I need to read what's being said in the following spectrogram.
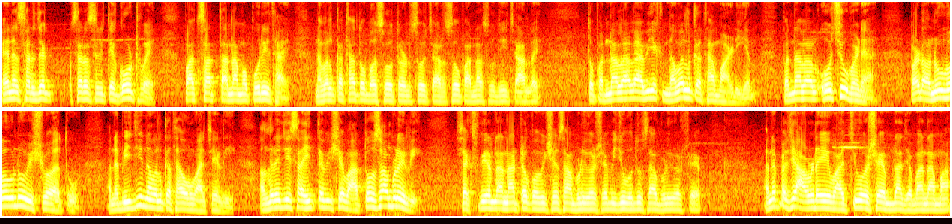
એને સર્જક સરસ રીતે ગોઠવે, પાંચ સાત તાનામાં પૂરી થાય. નવલકથા તો બસો, ત્રણસો, ચારસો પાના સુધી ચાલે. તો પન્નાલાલે આવી એક નવલકથા માંડી એમ. પન્નાલાલ ઓછું ભણ્યા, પણ અનુભવનું વિશ્વ હતું અને બીજી નવલકથાઓ વાંચેલી. અંગ્રેજી સાહિત્ય વિશે વાતો સાંભળેલી. શેક્સપિયરના નાટકો વિશે સાંભળ્યું હશે, બીજું બધું સાંભળ્યું હશે. અને પછી આવડે એ વાંચ્યું હશે એમના જમાનામાં.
